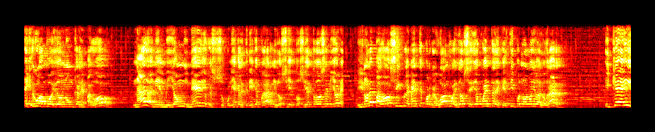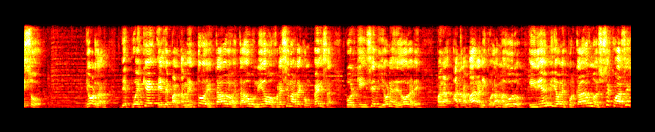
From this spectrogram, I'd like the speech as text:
es que Juan Guaidó nunca le pagó nada, ni el millón y medio que se suponía que le tenía que pagar, ni los 212 millones. Y no le pagó simplemente porque Juan Guaidó se dio cuenta de que el tipo no lo iba a lograr. ¿Y qué hizo Jordan? Después que el Departamento de Estado de los Estados Unidos ofrece una recompensa por 15 millones de dólares para atrapar a Nicolás Maduro y 10 millones por cada uno de esos secuaces,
